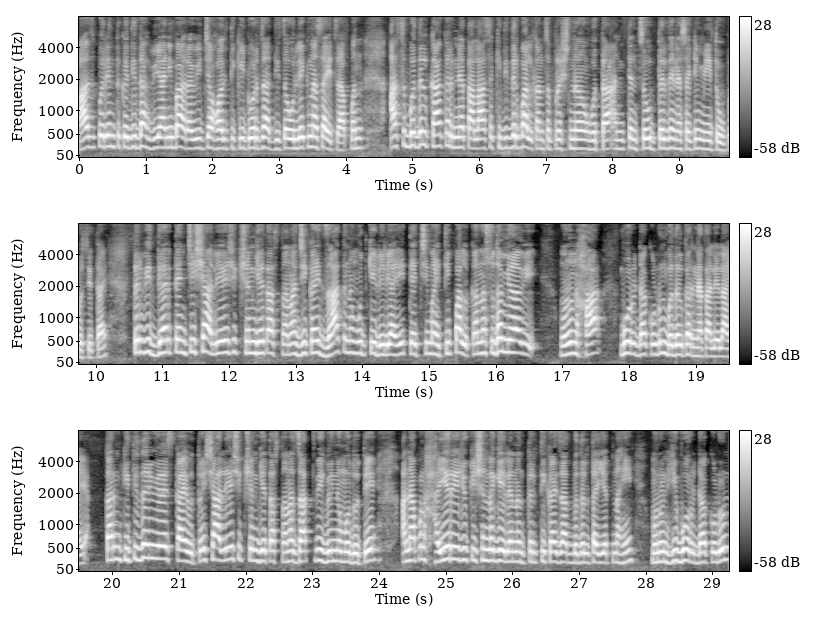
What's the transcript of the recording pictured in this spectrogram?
आजपर्यंत कधी दहावी आणि बारावीच्या हॉल तिकीटवर जातीचा उल्लेख नसायचा पण असं बदल का करण्यात आला असा कितीतरी पालकांचा प्रश्न होता आणि त्यांचं उत्तर देण्यासाठी मी इथं उपस्थित आहे. तर विद्यार्थ्यांची शालेय शिक्षण घेत असताना जी काही जात नमूद केलेली आहे त्याची माहिती पालकांना सुद्धा मिळावी म्हणून हा बोर्डाकडून बदल करण्यात आलेला आहे. कारण कितीतरी वेळेस काय होतं शालेय शिक्षण घेत असताना जात वेगळी नमूद होते आणि आपण हायर एज्युकेशनला गेल्यानंतर ती काय जात बदलता येत नाही म्हणून ही बोर्डाकडून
